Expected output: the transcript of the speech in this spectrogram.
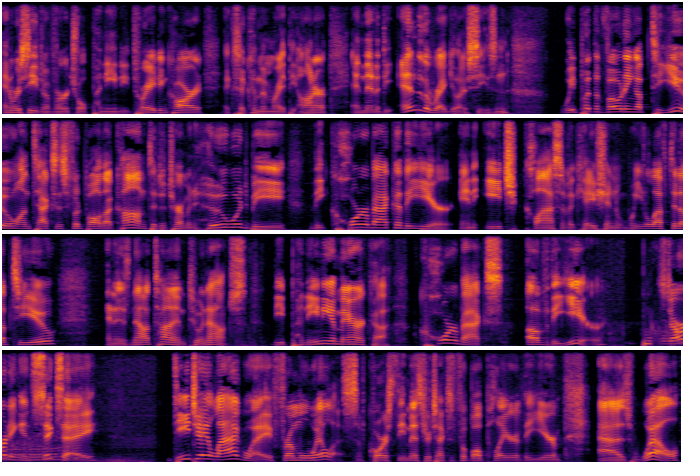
and received a virtual Panini trading card to commemorate the honor. And then at the end of the regular season, we put the voting up to you on TexasFootball.com to determine who would be the quarterback of the year in each classification. We left it up to you, and it is now time to announce the Panini America quarterbacks of the year. Starting in 6A, DJ Lagway from Willis, of course, the Mr. Texas Football Player of the Year as well,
